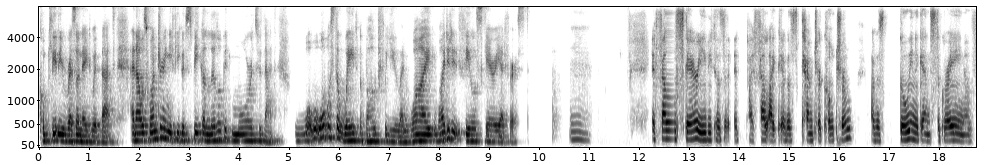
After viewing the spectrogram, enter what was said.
completely resonate with that. And I was wondering if you could speak a little bit more to that. What, what was the wait about for you, and why why did it feel scary at first? Mm. It felt scary because it, it, I felt like it was countercultural. I was going against the grain of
